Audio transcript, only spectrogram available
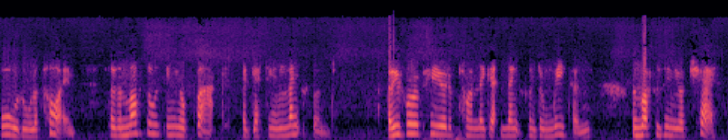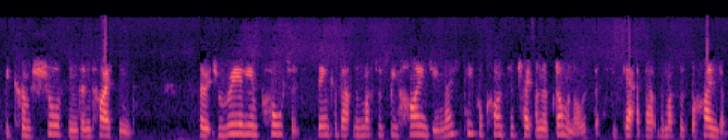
forward all the time. So the muscles in your back are getting lengthened. Over a period of time, they get lengthened and weakened, the muscles in your chest become shortened and tightened. So it's really important to think about the muscles behind you. Most people concentrate on abdominals but forget about the muscles behind them.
